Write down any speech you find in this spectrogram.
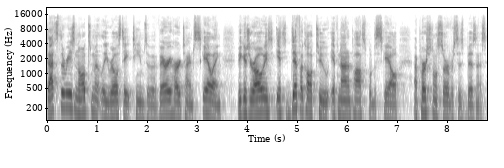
That's the reason ultimately real estate teams have a very hard time scaling because you're always it's difficult to if not impossible to scale a personal services business,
